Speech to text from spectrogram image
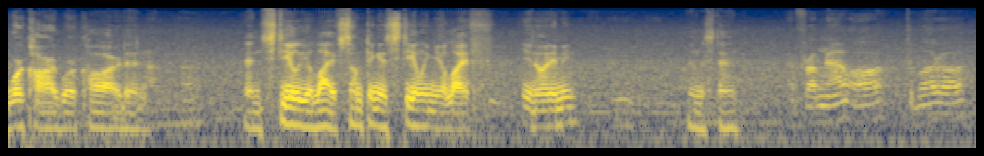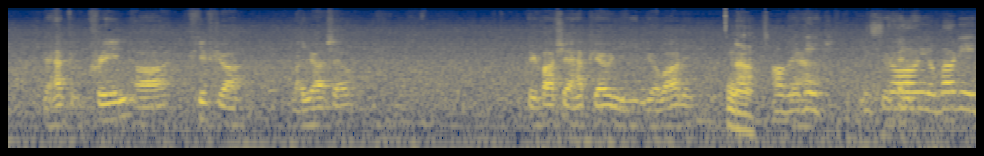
work hard, work hard and, and steal your life. Something is stealing your life. You know what I mean? Understand? From now or tomorrow, you have to clean or keep your by yourself because you have purity in your body. No. already Yeah. restore your body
